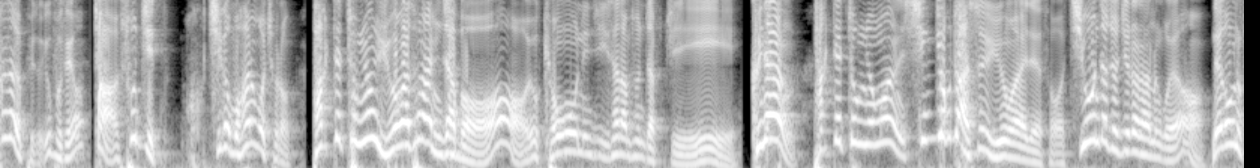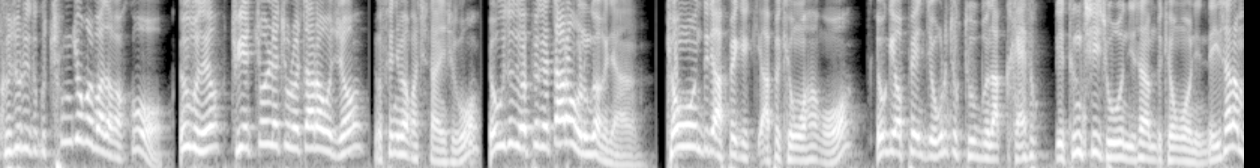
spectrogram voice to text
항상 옆에도 이거 보세요. 자 손짓. 어, 지가 뭐 하는 것처럼 박 대통령 유영아 손 안 잡어. 이거 경호원인지 이 사람 손 잡지. 그냥 박 대통령은 신경도 안 써요 유영아에 대해서. 지 혼자 저지랄하는 거예요. 내가 오늘 그 소리 듣고 충격을 받아갖고 여기 보세요. 뒤에 쫄래쫄래 따라오죠. 요 스님하고 같이 다니시고 여기서도 옆에 그냥 따라오는 거야 그냥. 경호원들이 앞에 앞에 경호하고 여기 옆에 이제 오른쪽 두 분 아까 계속 등치 좋은 이 사람도 경호원인데 이 사람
